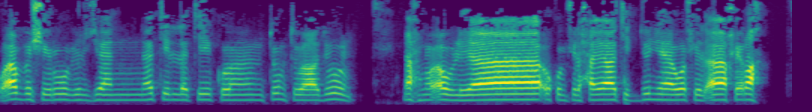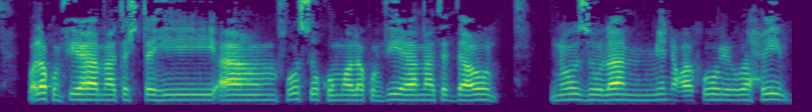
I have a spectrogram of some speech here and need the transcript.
وأبشروا بالجنة التي كنتم توعدون. نحن أولياؤكم في الحياة الدنيا وفي الآخرة ولكم فيها ما تشتهي أنفسكم ولكم فيها ما تدعون. نزلا من غفور رحيم.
